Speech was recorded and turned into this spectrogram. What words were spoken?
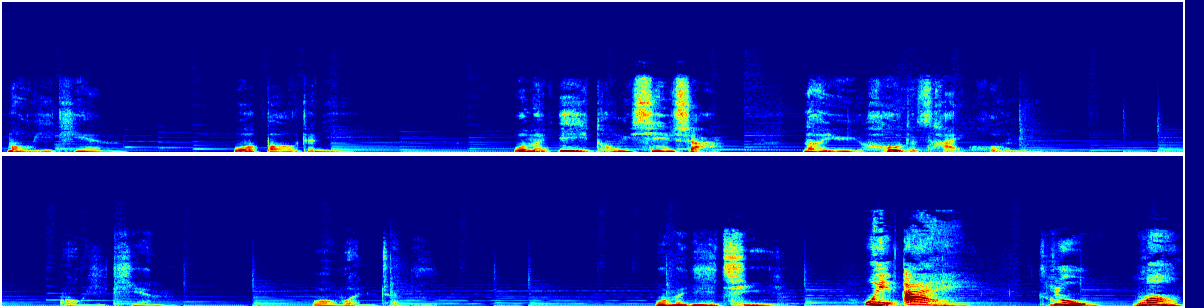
某一天，我抱着你，我们一同欣赏那雨后的彩虹。某一天，我吻着你，我们一起为爱入梦。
